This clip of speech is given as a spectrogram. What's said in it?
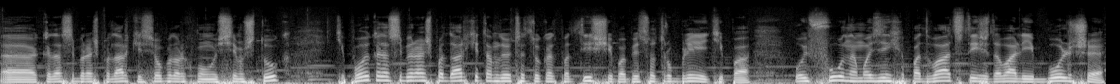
э, когда собираешь подарки, всего подарков, по-моему, 7 штук. Типа, ой, когда собираешь подарки, там дается только по 1000, по 500 рублей. Типа, ой, фу, на магазине по 20 тысяч давали и больше.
